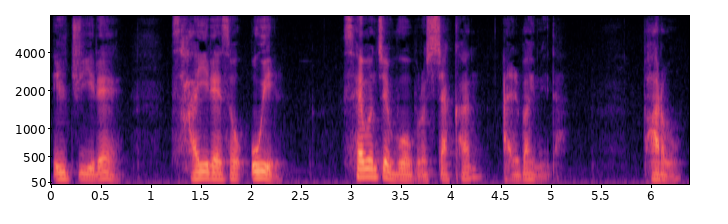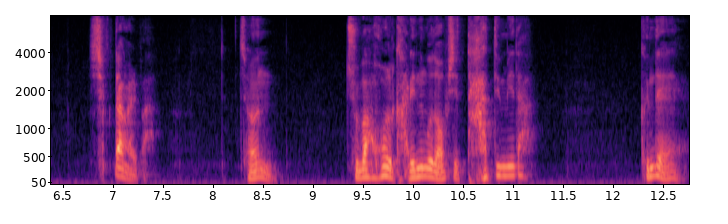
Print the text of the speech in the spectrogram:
일주일에 4일에서 5일 세 번째 무업으로 시작한 알바입니다. 바로 식당 알바. 전 주방 홀 가리는 것 없이 다 뜁니다. 근데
